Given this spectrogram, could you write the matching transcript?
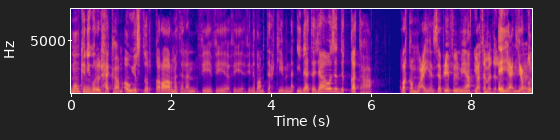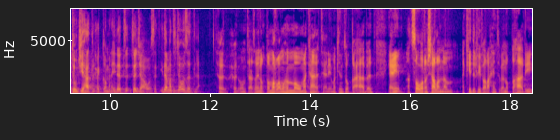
ممكن يقول الحكم أو يصدر قرار مثلا في في في في نظام التحكيم إنه إذا تجاوزت دقتها رقم معين 70% يعتمد إي يعني يعطون توجيهات للحكام إذا تجاوزت إذا ما تجاوزت لا. حلو حلو ممتاز. هذه نقطة مرة مهمة وما كانت يعني ما كنت اتوقعها أبد، يعني أتصور إن شاء الله انه أكيد الفيفا راح ينتبه النقطة هذه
